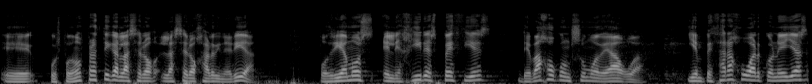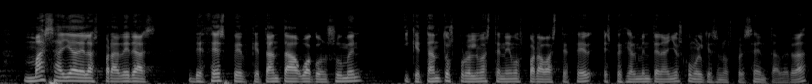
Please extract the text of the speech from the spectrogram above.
Eh, pues podemos practicar la, serojardinería. Podríamos elegir especies de bajo consumo de agua y empezar a jugar con ellas más allá de las praderas de césped que tanta agua consumen y que tantos problemas tenemos para abastecer, especialmente en años como el que se nos presenta, ¿verdad?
